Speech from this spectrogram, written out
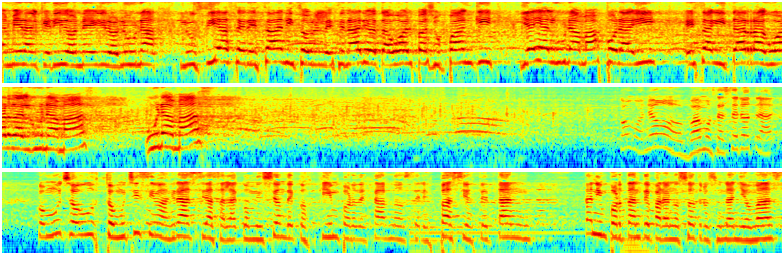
también al querido Negro Luna, Lucía Cerezani sobre el escenario de Atahualpa Yupanqui. ¿Y hay alguna más por ahí? ¿Esa guitarra guarda alguna más? ¿Una más? ¿Cómo no? Vamos a hacer otra. Con mucho gusto. Muchísimas gracias a la Comisión de Cosquín por dejarnos el espacio este tan, tan importante para nosotros un año más,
